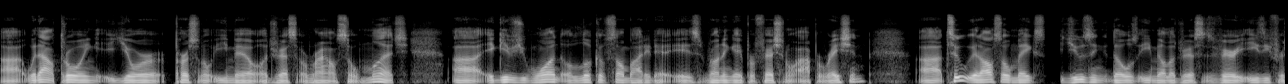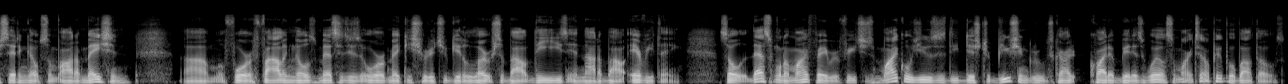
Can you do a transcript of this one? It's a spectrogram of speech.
uh, without throwing your personal email address around so much. Uh, it gives you one, a look of somebody that is running a professional operation. Uh, two, it also makes using those email addresses very easy for setting up some automation um, for filing those messages or making sure that you get alerts about these and not about everything. So that's one of my favorite features. Michael uses the distribution groups quite, quite a bit as well. So, Mike, tell people about those.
